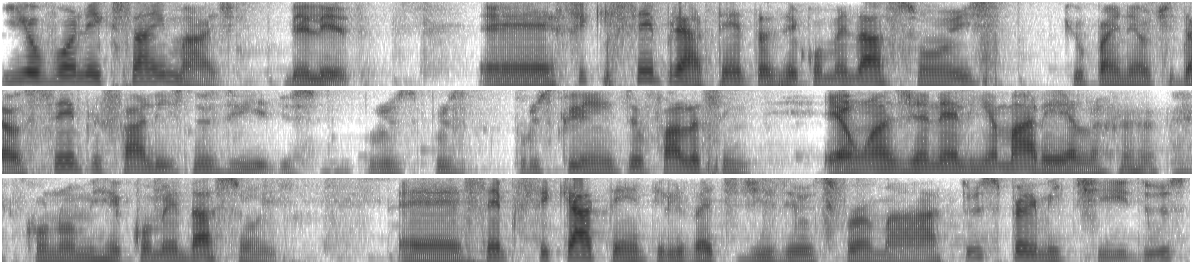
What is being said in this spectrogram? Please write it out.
E eu vou anexar a imagem, beleza? É, fique sempre atento às recomendações que o painel te dá. Eu sempre falo isso nos vídeos. Para os clientes eu falo assim, é uma janelinha amarela com o nome recomendações. É, sempre fique atento, ele vai te dizer os formatos permitidos,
